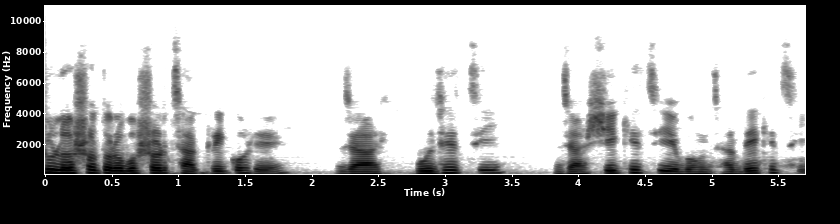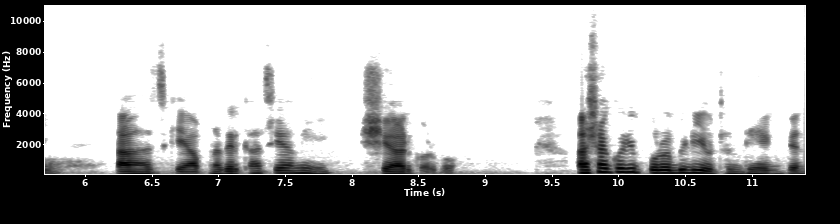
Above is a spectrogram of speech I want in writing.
ষোলো সতেরো বছর চাকরি করে যা বুঝেছি, যা শিখেছি এবং যা দেখেছি, তা আজকে আপনাদের কাছে আমি শেয়ার করব। আশা করি পুরো ভিডিওটা দেখবেন।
